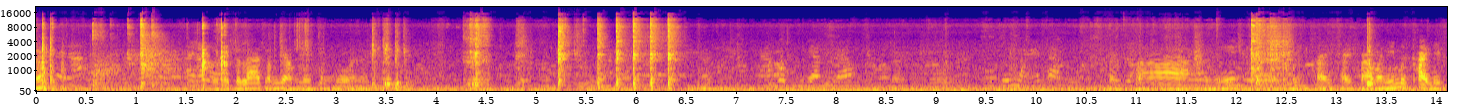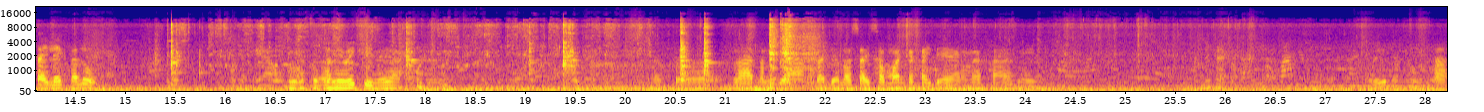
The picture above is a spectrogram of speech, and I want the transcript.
นะเดี๋ยวเราจะราดน้ำยำลงข้างบนไข่ปลาอันนี้หมึกไข่ไข่ปลาวันนี้หมึกไข่มีไซส์เล็กนะลูก อันนี้ไม่กินเลยนะแล้วก็ราดน้ำยำแล้วเดี๋ยวเราใส่แซลมอนกับไข่แดงนะคะนี่รีบนี่ค่ะ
